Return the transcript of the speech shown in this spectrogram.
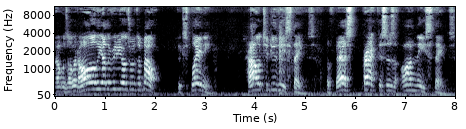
That was what all the other videos was about. Explaining how to do these things. The best practices on these things.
